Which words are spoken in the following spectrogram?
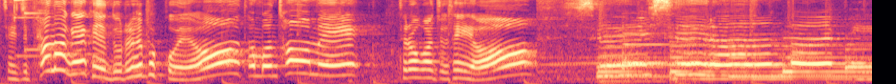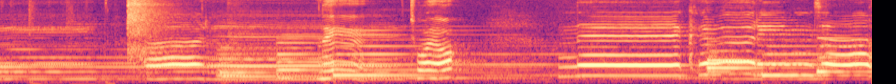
자 이제 편하게 그냥 노래 해볼 거예요. 한번 처음에 들어가 주세요. 쓸쓸한 달빛 네, 좋아요. 내 그림자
